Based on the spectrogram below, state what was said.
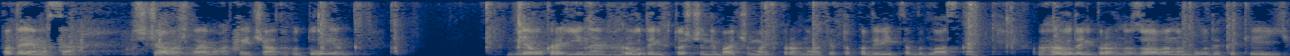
Подивимося, що важливого цей час готує для України. Грудень, хто ще не бачив моїх прогнозів, то подивіться, будь ласка. Грудень прогнозовано буде такий.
